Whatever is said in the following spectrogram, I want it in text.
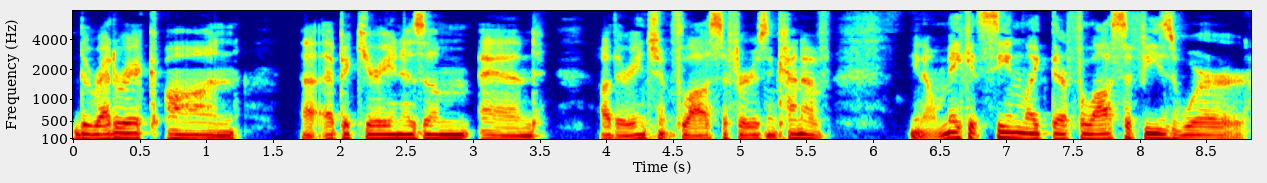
the rhetoric on uh, Epicureanism and other ancient philosophers and kind of, you know, make it seem like their philosophies were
